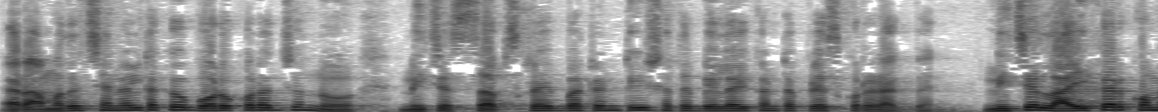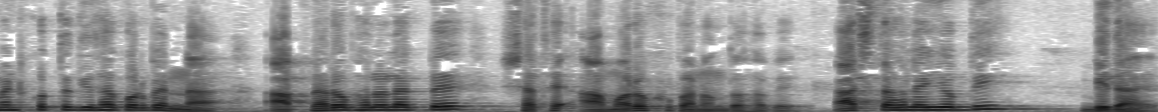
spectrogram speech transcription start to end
আর আমাদের চ্যানেলটাকেও বড় করার জন্য নিচের সাবস্ক্রাইব বাটনটির সাথে বেল আইকনটা প্রেস করে রাখবেন। নিচে লাইক আর কমেন্ট করতে দ্বিধা করবেন না। আপনারও ভালো লাগবে, সাথে আমারও খুব আনন্দ হবে। আজ তাহলে এই অবধি। বিদায়।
